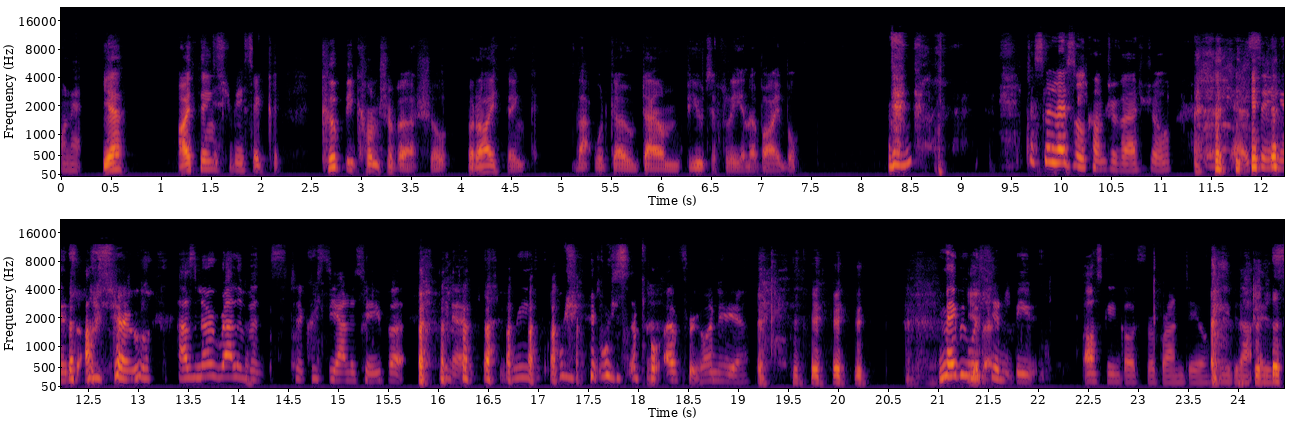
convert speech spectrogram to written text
on it Yeah. I think it could be controversial, but I think that would go down beautifully in a Bible. Just a little controversial, yeah, seeing as our show has no relevance to Christianity, but you know, we we, we support everyone here. Maybe we You know. shouldn't be asking God for a brand deal. Maybe that is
